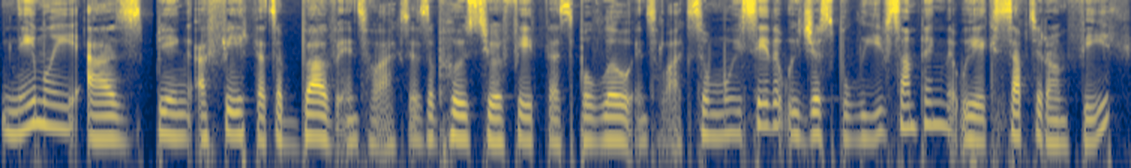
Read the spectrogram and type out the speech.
namely as being a faith that's above intellect as opposed to a faith that's below intellect. So when we say that we just believe something, that we accept it on faith,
